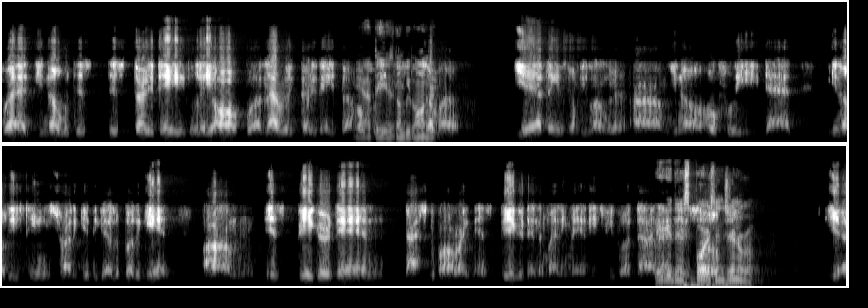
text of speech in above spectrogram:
But, you know, with this this 30 day layoff, well, not really 30 days, but yeah, I think it's going to be longer. Some, uh, yeah, I think it's going to be longer. Um, you know, hopefully that, you know, these teams try to get together. But again, um, it's bigger than basketball right now. It's bigger than the money, man. These people are dying. Bigger than sports so, in general. Yeah,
